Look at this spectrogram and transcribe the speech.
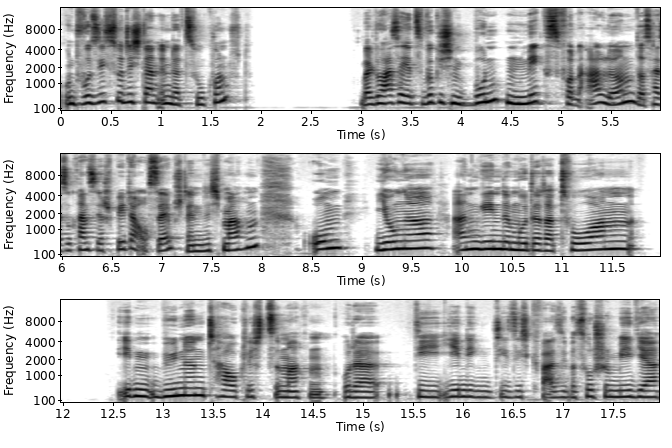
Und wo siehst du dich dann in der Zukunft? Weil du hast ja jetzt wirklich einen bunten Mix von allem. Das heißt, du kannst ja später auch selbstständig machen, um junge, angehende Moderatoren eben bühnentauglich zu machen oder diejenigen, die sich quasi über Social Media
